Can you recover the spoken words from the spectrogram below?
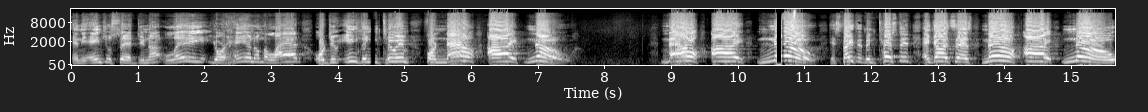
And the angel said, Do not lay your hand on the lad or do anything to him, for now I know now I know. His faith had been tested, and God says, Now I know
